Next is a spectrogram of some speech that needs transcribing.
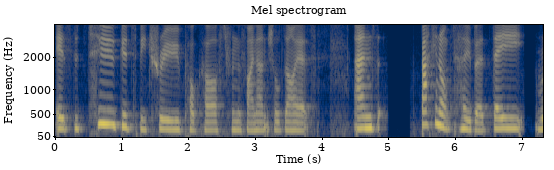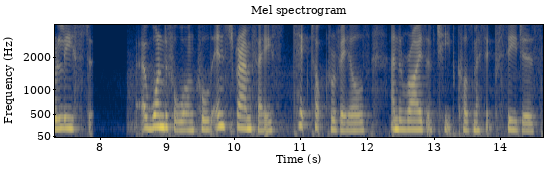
it's the Too Good to Be True podcast from the Financial Diet. And back in October, they released a wonderful one called Instagram Face, TikTok Reveals, and the Rise of Cheap Cosmetic Procedures.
